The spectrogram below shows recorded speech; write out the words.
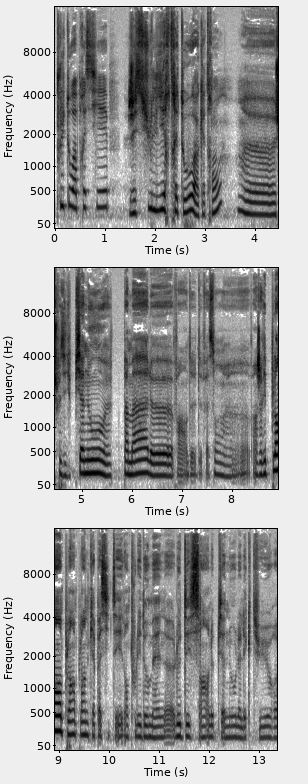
plutôt apprécié. J'ai su lire très tôt, à 4 ans. Euh, je faisais du piano pas mal, euh, enfin de, de façon, euh, enfin j'avais plein, plein, plein de capacités dans tous les domaines, euh, le dessin, le piano, la lecture,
